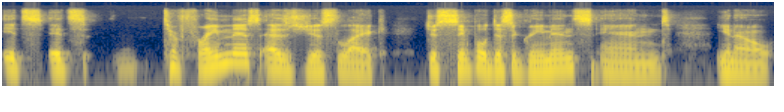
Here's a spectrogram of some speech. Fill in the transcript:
it's it's to frame this as just like just simple disagreements and you know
